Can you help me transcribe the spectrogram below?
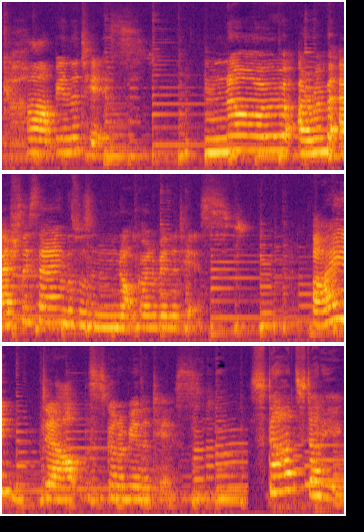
Can't be in the test. No, I remember Ashley saying this was not going to be in the test. I doubt this is going to be in the test. Start studying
